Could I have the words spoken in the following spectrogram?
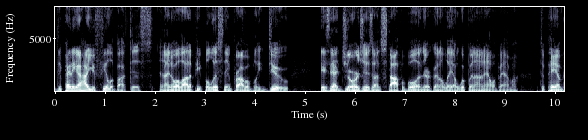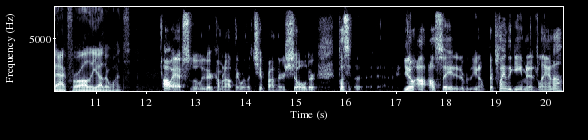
depending on how you feel about this, and I know a lot of people listening probably do, is that Georgia is unstoppable and they're going to lay a whipping on Alabama to pay them back for all the other ones. Oh, absolutely, they're coming out there with a chip on their shoulder. Plus, uh, you know, I'll, I'll say it. it- You know, they're playing the game in Atlanta.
